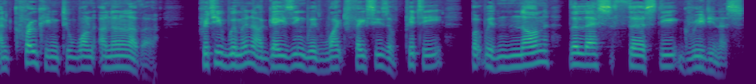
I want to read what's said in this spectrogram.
and croaking to one another. Pretty women are gazing with white faces of pity, but with none the less thirsty greediness,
